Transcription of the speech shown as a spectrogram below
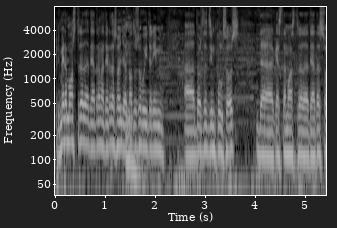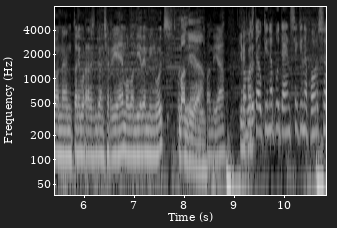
primera mostra de teatre amateur de Solla. Nosaltres avui tenim eh, dos dels impulsors d'aquesta mostra de teatre. Són Antoni Borràs i Joan Xerrier. Molt bon dia, benvinguts. Bon dia. Bon dia. Com coor- esteu? Quina potència, quina força,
